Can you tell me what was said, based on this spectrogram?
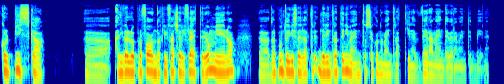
colpisca eh, a livello profondo, che vi faccia riflettere o meno, eh, dal punto di vista dell'intrattenimento, secondo me intrattiene veramente, veramente bene.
